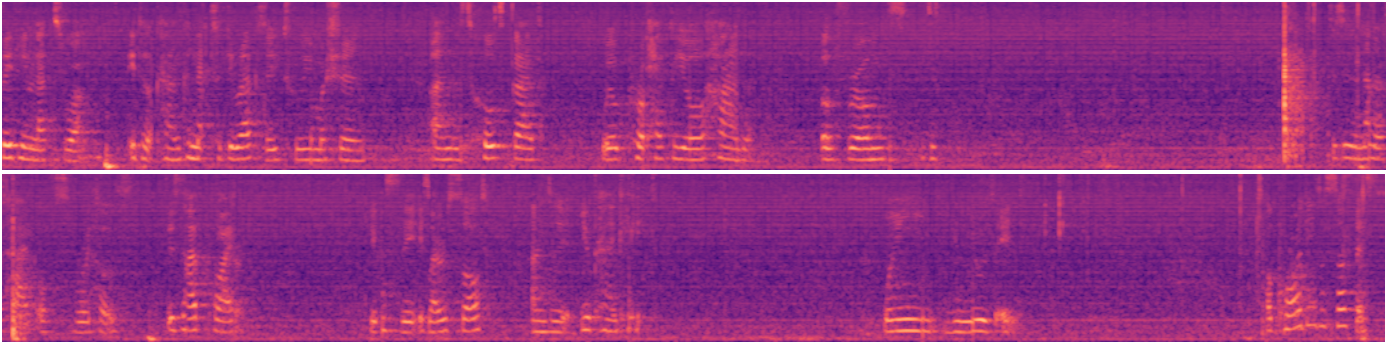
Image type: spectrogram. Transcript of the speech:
fitting like this one. It can connect directly to your machine, and this hose guide will protect your hand uh, from this. This is another type of spray hose. It's high pressure. You can see it's very soft, and you can kick it when you use it. According to the surface,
